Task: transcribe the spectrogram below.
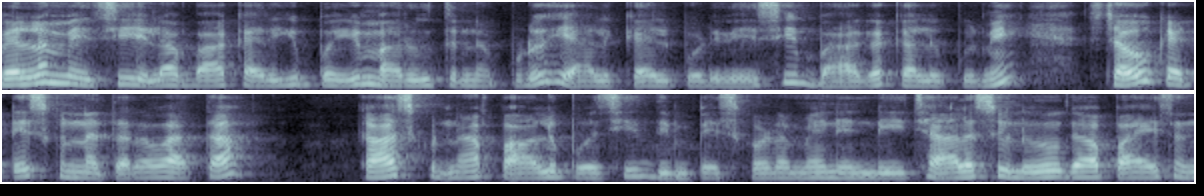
బెల్లం వేసి ఇలా బాగా కరిగిపోయి మరుగుతున్నప్పుడు యాలక్కాయల పొడి వేసి బాగా కలుపుని స్టవ్ కట్టేసుకున్న తర్వాత కాసుకున్న పాలు పోసి దింపేసుకోవడమేనండి. చాలా సులువుగా పాయసం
